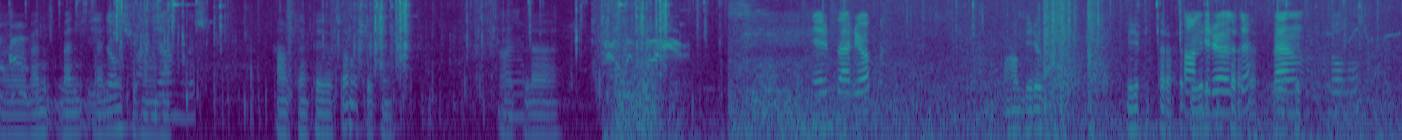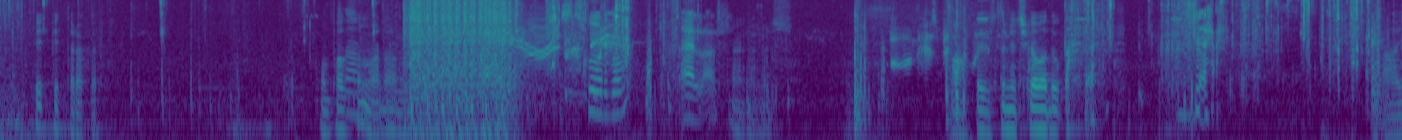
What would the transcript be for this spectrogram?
Ee, ben ben ben niye candır. Ha sen P90 mı? Aynen. Helal. Herifler yok. Aha biri biri pit tarafı, Tam biri biri öldü. tarafı. biri Ben dolu. Pit pit tarafı. Kompalsı mı var lan? Kurdum. Helal. Helal olsun. Ah be üstüne çıkamadım. Ay.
